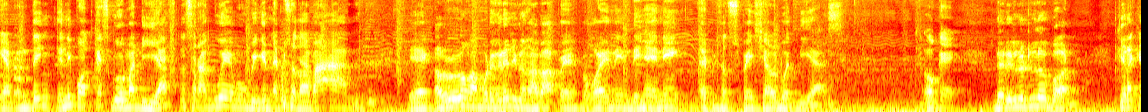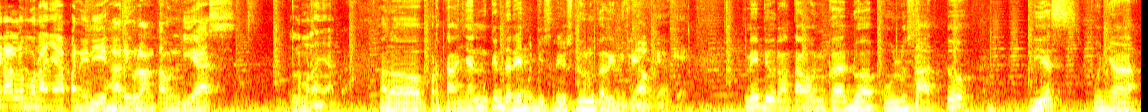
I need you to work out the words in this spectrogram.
Ya penting ini podcast gua sama dia, terserah gue mau bikin episode apaan. Ya kalau lu nggak mau dengerin juga nggak apa-apa. Pokoknya ini intinya ini episode spesial buat dia. Oke, dari lu dulu Bon. Kira-kira lu mau nanya apa nih di hari ulang tahun Dias? Lu mau nanya apa? Kalau pertanyaan mungkin dari yang lebih serius dulu kali ini kayaknya. Oke oke. Ini di ulang tahun ke-21 dia punya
